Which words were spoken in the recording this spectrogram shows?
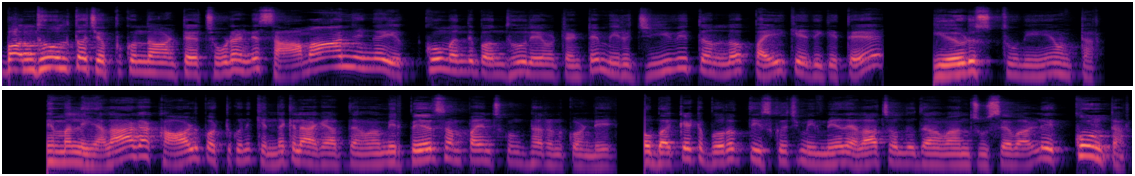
బంధువులతో చెప్పుకుందాం అంటే చూడండి సామాన్యంగా ఎక్కువ మంది బంధువులు ఏమిటంటే మీరు జీవితంలో పైకి ఎదిగితే ఏడుస్తూనే ఉంటారు. మిమ్మల్ని ఎలాగ కాళ్ళు పట్టుకుని కిందకి లాగేద్దామా? మీరు పేరు సంపాదించుకుంటున్నారు అనుకోండి ఓ బకెట్ బుర్ర తీసుకొచ్చి మీ మీద ఎలా చల్లుదామా అని చూసేవాళ్ళు ఎక్కువ ఉంటారు.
